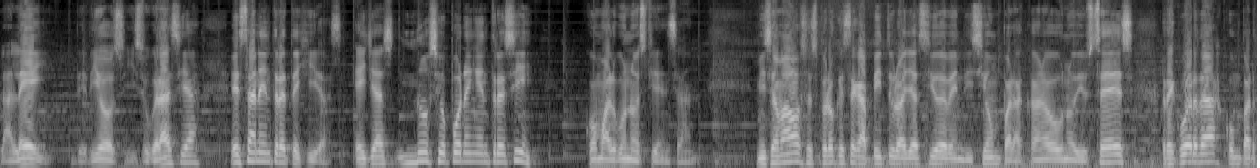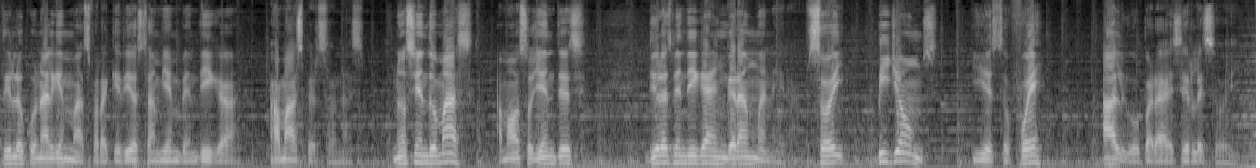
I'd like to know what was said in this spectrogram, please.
la ley de Dios y su gracia están entretejidas. Ellas no se oponen entre sí, como algunos piensan. Mis amados, espero que este capítulo haya sido de bendición para cada uno de ustedes. Recuerda compartirlo con alguien más para que Dios también bendiga a más personas. No siendo más, amados oyentes, Dios les bendiga en gran manera. Soy B. Jones y esto fue algo para decirles hoy.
